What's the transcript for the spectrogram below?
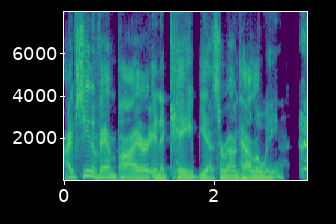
I've seen a vampire in a cape, yes, around Halloween.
